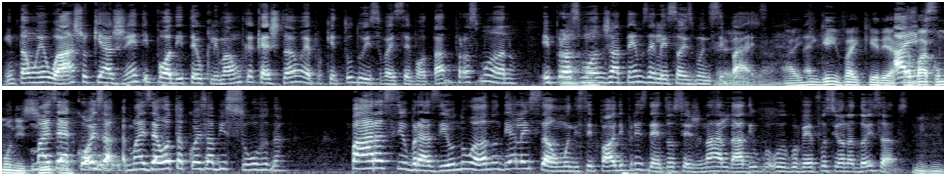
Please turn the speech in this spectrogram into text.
Então, eu acho que a gente pode ter o clima. A única questão é porque tudo isso vai ser votado no próximo ano. E próximo Aham. ano já temos eleições municipais. É. Aí ninguém vai querer Aí, acabar com o município. Mas é coisa, mas é outra coisa absurda. Para-se o Brasil no ano de eleição municipal e de presidente, ou seja, na realidade o, o governo funciona dois anos. Uhum.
